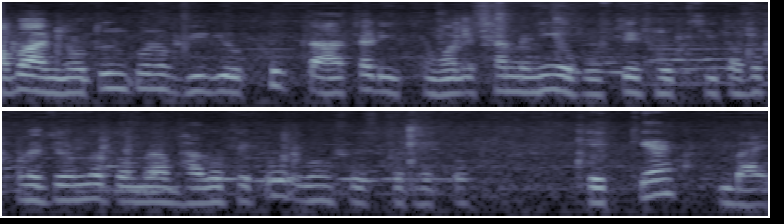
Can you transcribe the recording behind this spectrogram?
আবার নতুন কোনো ভিডিও খুব তাড়াতাড়ি তোমাদের সামনে নিয়ে উপস্থিত হচ্ছি। ততক্ষণের জন্য তোমরা ভালো থেকো এবং সুস্থ থেকো। টেক কেয়ার বাই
